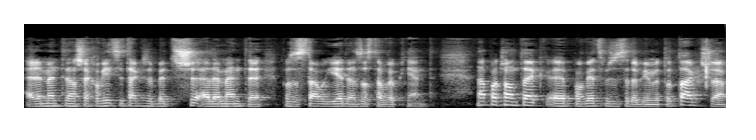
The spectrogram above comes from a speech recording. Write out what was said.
elementy na szachownicy, tak żeby trzy elementy pozostały, jeden został wypchnięty. Na początek e, powiedzmy, że sobie robimy to tak, że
